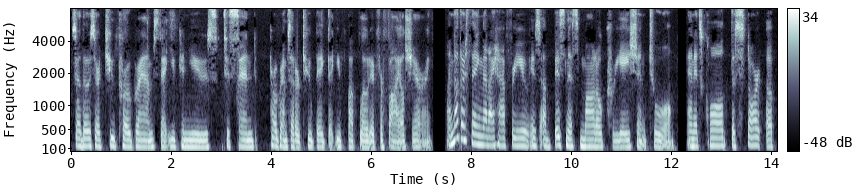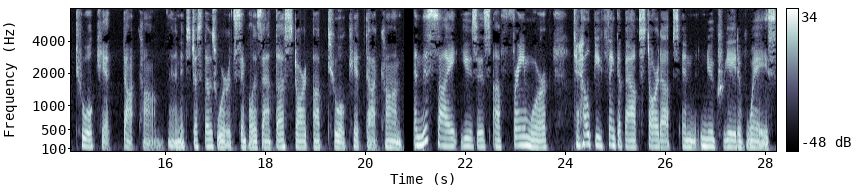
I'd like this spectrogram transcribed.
So those are two programs that you can use to send programs that are too big that you've uploaded for file sharing. Another thing that I have for you is a business model creation tool and it's called the Startup Toolkit. Dot com. And it's just those words, simple as that, the startuptoolkit.com. And this site uses a framework to help you think about startups in new creative ways.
